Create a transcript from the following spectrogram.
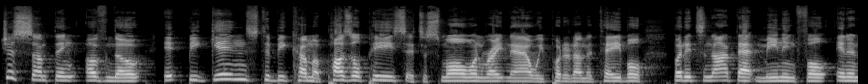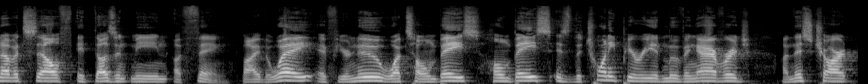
Just something of note. It begins to become a puzzle piece. It's a small one right now. We put it on the table, but it's not that meaningful in and of itself. It doesn't mean a thing. By the way, if you're new, what's home base? Home base is the 20 period moving average. On this chart,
